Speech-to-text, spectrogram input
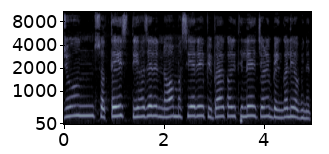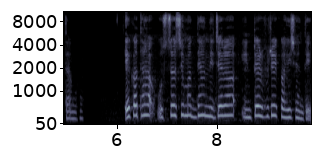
ଜୁନ୍ ସତେଇଶ, ଦୁଇ ହଜାର ନଅ ମସିହାରେ ବିବାହ କରିଥିଲେ ଜଣେ ବେଙ୍ଗଲୀ ଅଭିନେତାଙ୍କୁ। ଏକଥା ଉଷସୀ ମଧ୍ୟ ନିଜର ଇଣ୍ଟରଭ୍ୟୁରେ କହିଛନ୍ତି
